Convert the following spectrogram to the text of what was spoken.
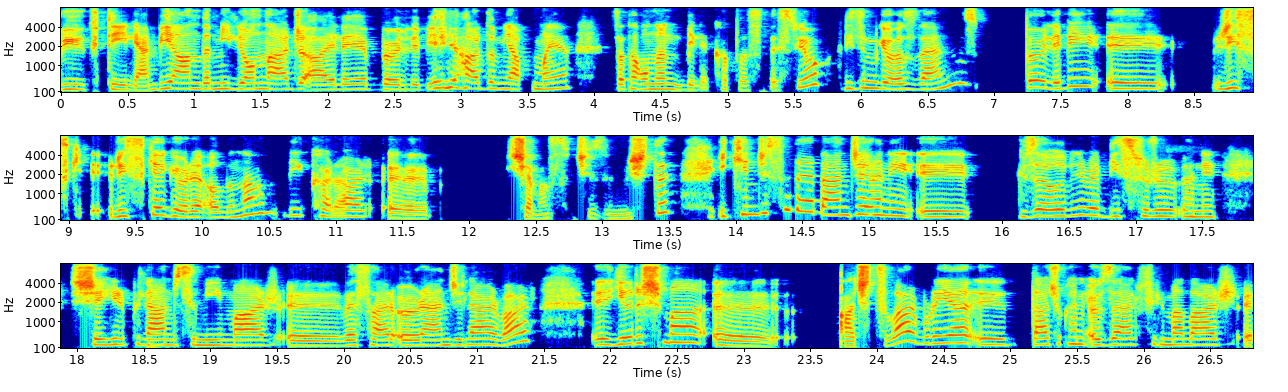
büyük değil yani bir anda milyonlarca aileye böyle bir yardım yapmaya zaten onların bile kapasitesi yok. Bizim gözlerimiz böyle bir e, risk riske göre alınan bir karar e, şeması çizilmişti. İkincisi de bence hani e, güzel olabilir ve bir sürü hani şehir plancısı, mimar e, vesaire öğrenciler var. E, yarışma e, açtılar. Buraya e, daha çok hani özel firmalar e,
